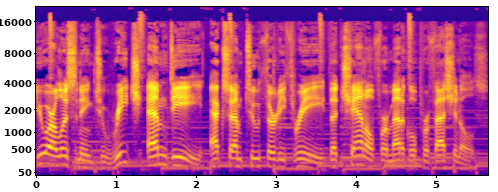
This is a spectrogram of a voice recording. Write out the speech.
You are listening to ReachMD XM233, the channel for medical professionals.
